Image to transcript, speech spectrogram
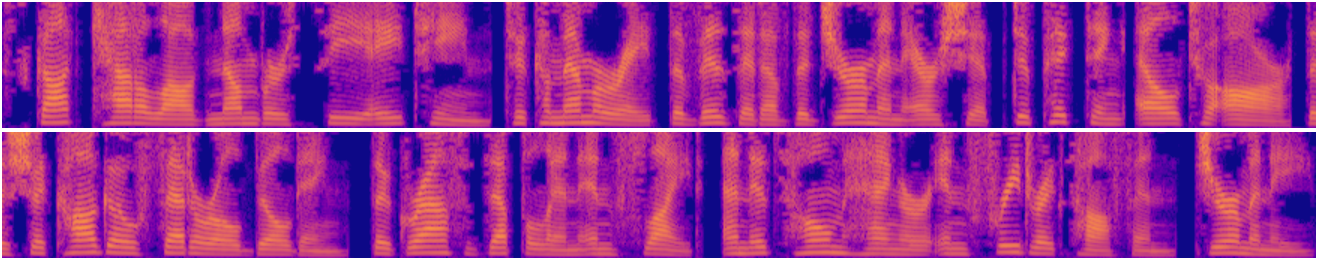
Scott Catalog No. C18, to commemorate the visit of the German airship depicting L to R, the Chicago Federal Building, the Graf Zeppelin in flight, and its home hangar in Friedrichshafen, Germany.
